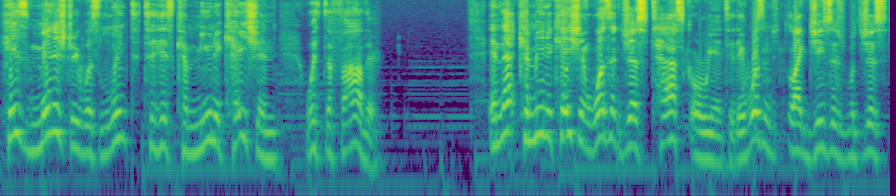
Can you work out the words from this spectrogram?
his ministry was linked to his communication with the Father. And that communication wasn't just task oriented. It wasn't like Jesus was just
